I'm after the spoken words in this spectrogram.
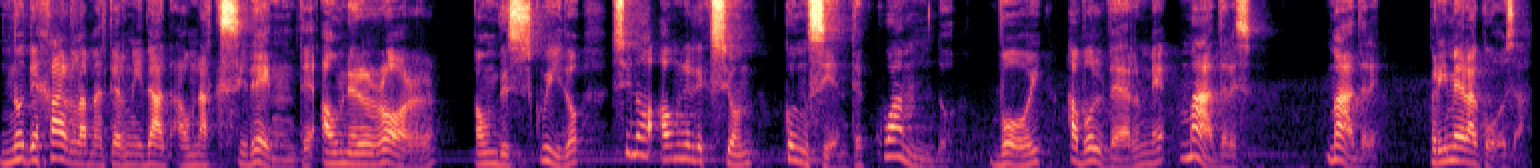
No dejar la maternidad a un accidente, a un error, a un descuido, sino a una elección consciente. ¿Cuándo voy a volverme madres? Madre, primera cosa.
